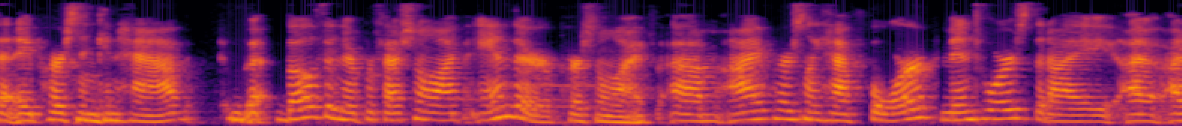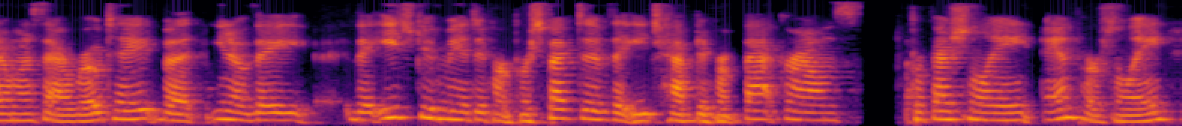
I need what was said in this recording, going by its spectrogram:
that a person can have, but both in their professional life and their personal life. Um, I personally have four mentors that I, I, I don't want to say I rotate, but you know, they, they each give me a different perspective. They each have different backgrounds professionally and personally.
